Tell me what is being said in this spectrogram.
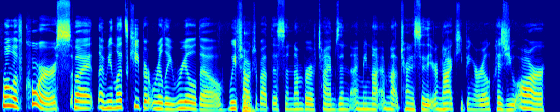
Well, of course, but I mean, let's keep it really real, though. We've hmm. talked about this a number of times, and I mean, not, I'm not trying to say that you're not keeping it real because you are,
